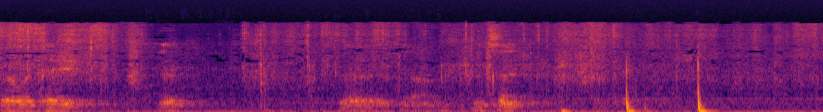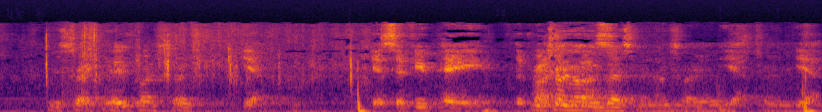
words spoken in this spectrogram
where we pay the, the, um, consent. You strike, what, sorry, Yeah. Yeah, so if you pay the project return on cost- investment, I'm sorry. Yeah, to- yeah.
